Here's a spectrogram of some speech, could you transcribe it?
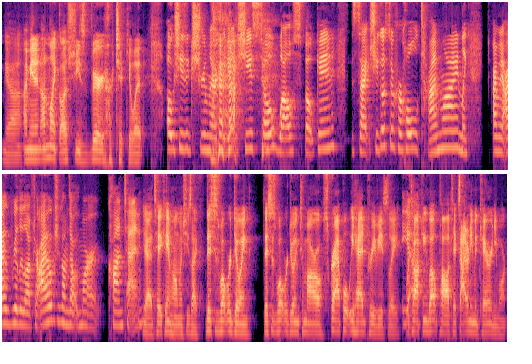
yeah, I mean, and unlike us, she's very articulate. Oh, she's extremely articulate. she's so well spoken. So she goes through her whole timeline. Like, I mean, I really loved her. I hope she comes out with more content. Yeah, Tay came home and she's like, "This is what we're doing. This is what we're doing tomorrow. Scrap what we had previously. We're talking about politics. I don't even care anymore."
